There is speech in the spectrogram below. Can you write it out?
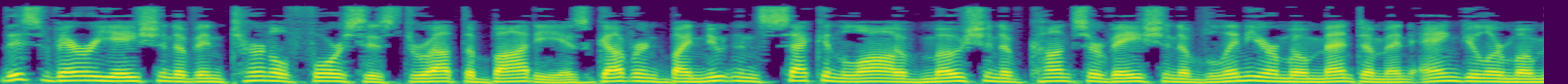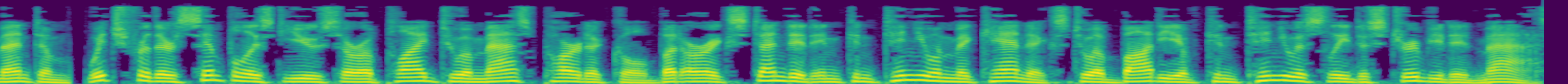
This variation of internal forces throughout the body is governed by Newton's second law of motion of conservation of linear momentum and angular momentum, which for their simplest use are applied to a mass particle but are extended in continuum mechanics to a body of continuously distributed mass.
